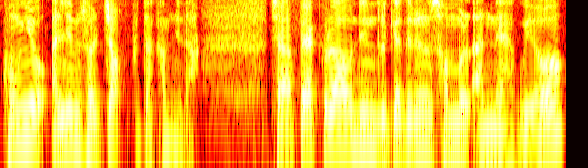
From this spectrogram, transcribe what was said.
공유, 알림 설정 부탁합니다. 자, 백그라운드님들께 드리는 선물 안내하고요.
